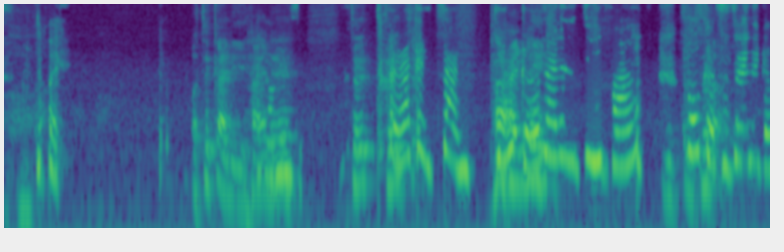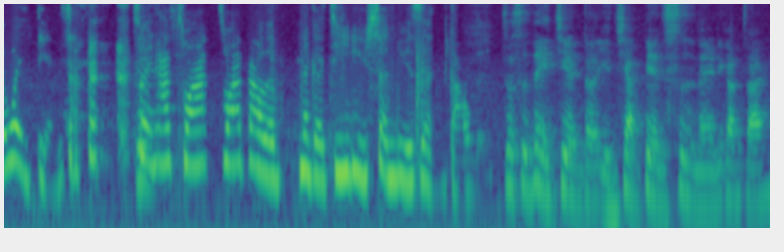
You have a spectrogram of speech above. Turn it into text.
对，啊，这盖厉害呢，对，他可以站停格在那个地方，focus 在那个位点上，所以他抓抓到的那个几率胜率是很高的。这是内建的影像辨识呢，你刚才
